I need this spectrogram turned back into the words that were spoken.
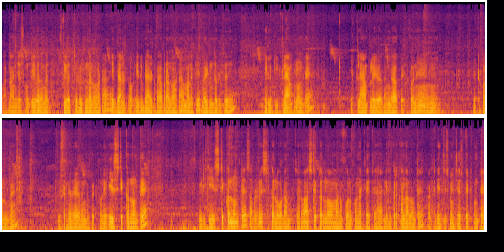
బటన్ ఆన్ చేసుకుంటే ఈ విధంగా తిరుగుతుంది అనమాట ఈ బెల్ట్ ఇది బెల్ట్ పేపర్ అనమాట మనకి బయట దొరుకుతుంది. వీళ్ళకి క్లాంపులు ఉంటాయి. ఈ క్లాంపులు ఈ విధంగా పెట్టుకొని పెట్టుకుంటే చూసారు కదా ఈ విధంగా పెట్టుకోవాలి. ఈ స్టిక్కర్లు ఉంటే వీటికి స్టిక్కర్లు ఉంటాయి సపరేట్గా స్టిక్కర్లు కూడా అమ్ముతారు. ఆ స్టిక్కర్లో మనం కొనుక్కున్నట్లయితే వాటికి ఇక్కడ కన్నాలు ఉంటాయి. కరెక్ట్గా అడ్జస్ట్మెంట్ చేసి పెట్టుకుంటే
